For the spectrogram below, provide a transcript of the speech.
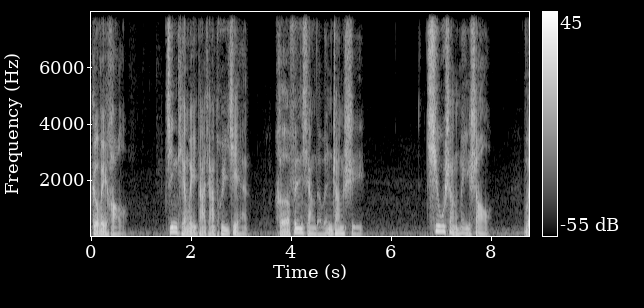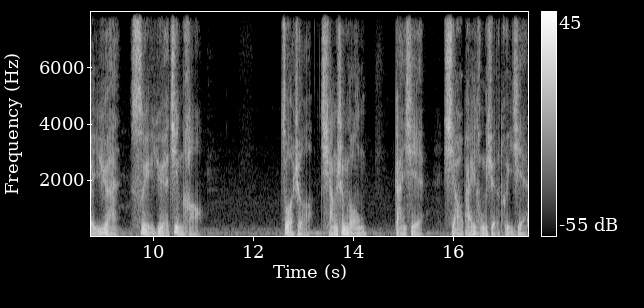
各位好，今天为大家推荐和分享的文章是《秋上眉梢，唯愿岁月静好》。作者强生龙，感谢小白同学的推荐。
